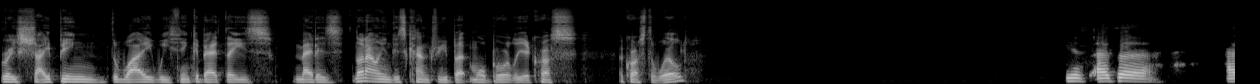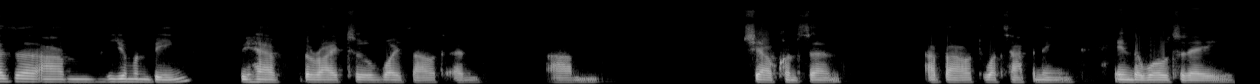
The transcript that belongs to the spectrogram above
reshaping the way we think about these matters, not only in this country but more broadly across across the world? Yes, as a as a um, human being, we have the right to voice out and um, share concerns about what's happening in the world today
